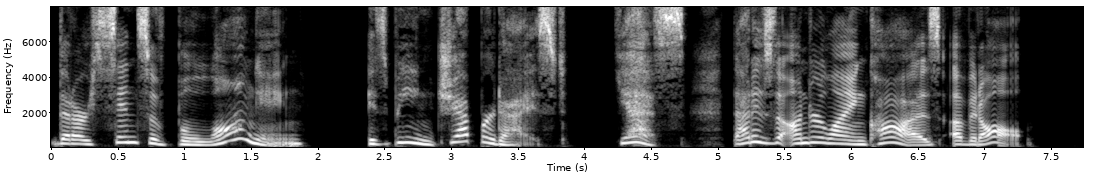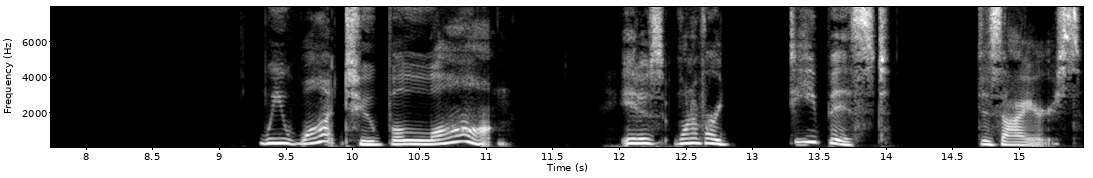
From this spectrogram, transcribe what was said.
that our sense of belonging is being jeopardized. Yes, that is the underlying cause of it all. We want to belong. It is one of our deepest desires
